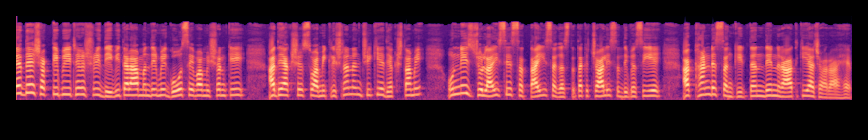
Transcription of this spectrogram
प्रसिद्ध शक्तिपीठ श्री देवी तालाब मंदिर में गौ सेवा मिशन के अध्यक्ष स्वामी कृष्णानंद जी की अध्यक्षता में 19 जुलाई से 27 अगस्त तक 40 दिवसीय अखंड संकीर्तन दिन रात किया जा रहा है।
